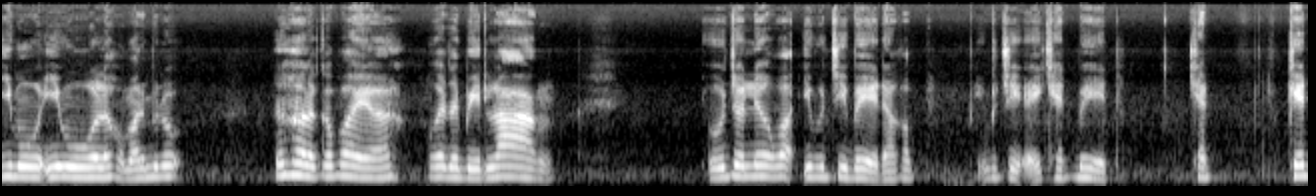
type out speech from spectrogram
อีโมอีโมอะไรของมันไม่รู้แล้วเราก็ไปอะมันก็จะเป็นล่างผมจะเรียกว่าอีโมจิเบดนะครับอีโมจิไอแคทเบดแคทแคท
